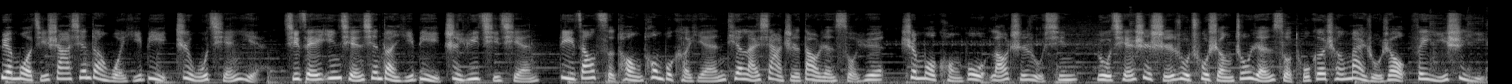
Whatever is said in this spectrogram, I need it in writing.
愿莫急杀，先断我一臂，至无前也。其贼因前先断一臂，至于其前，弟遭此痛，痛不可言。天来下至道人所曰：甚莫恐怖，劳耻辱心。汝前世时入畜生中人所屠割称卖乳肉，非一世矣。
